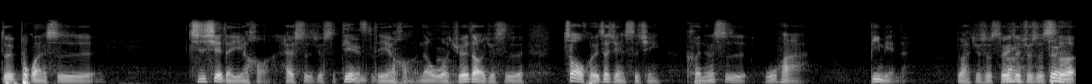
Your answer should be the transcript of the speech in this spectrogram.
对，不管是机械的也好，还是就是电子的也好，那我觉得就是召回这件事情可能是无法避免的，对吧？就是随着就是车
